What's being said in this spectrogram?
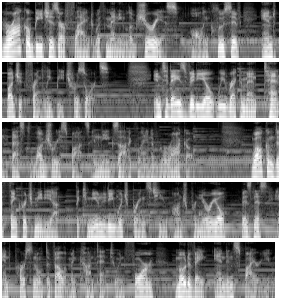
Morocco beaches are flagged with many luxurious, all-inclusive, and budget-friendly beach resorts. In today's video, we recommend 10 best luxury spots in the exotic land of Morocco. Welcome to ThinkRich Media, the community which brings to you entrepreneurial, business, and personal development content to inform, motivate, and inspire you.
